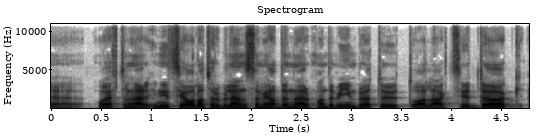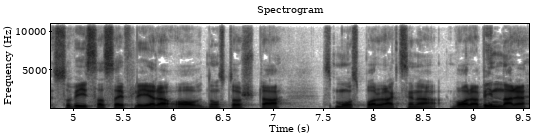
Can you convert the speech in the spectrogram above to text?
Eh, och efter den här initiala turbulensen vi hade när pandemin bröt ut och alla aktier dök så visar sig flera av de största småspararaktierna vara vinnare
